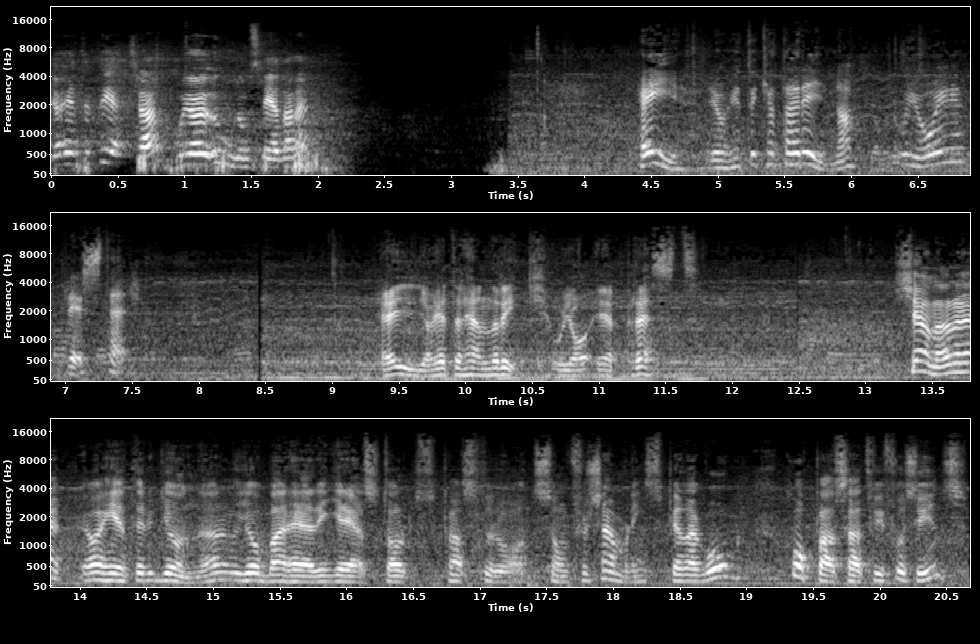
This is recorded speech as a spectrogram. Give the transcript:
jag heter Petra och jag är ungdomsledare. Hej, jag heter Katarina och jag är präst här. Hej, jag heter Henrik och jag är präst. Tjenare, jag heter Gunnar och jobbar här i Grästorps pastorat som församlingspedagog. Hoppas att vi får syns.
